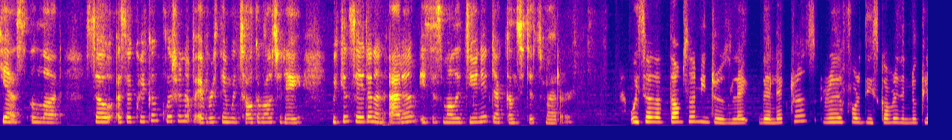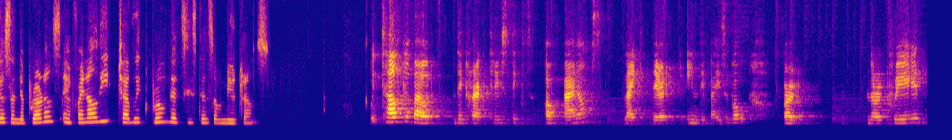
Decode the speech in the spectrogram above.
Yes, a lot. So, as a quick conclusion of everything we talked about today, we can say that an atom is the smallest unit that constitutes matter. We saw that Thomson introduced the electrons, Rutherford discovered the nucleus and the protons, and finally, Chadwick proved the existence of neutrons. We talk about the characteristics of atoms, like they're indivisible or nor created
